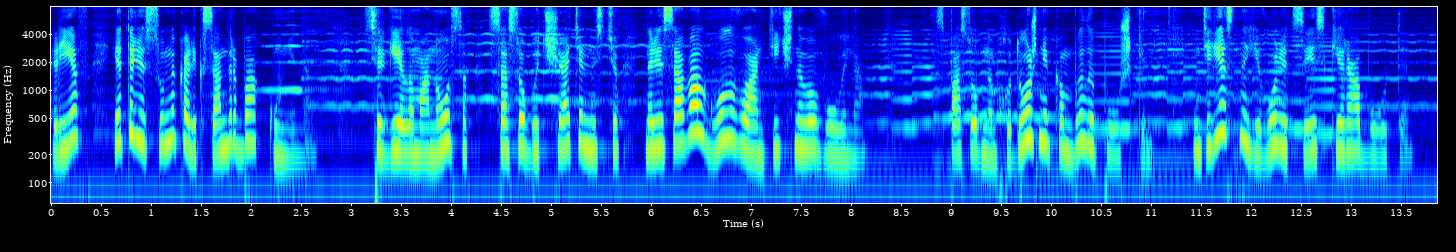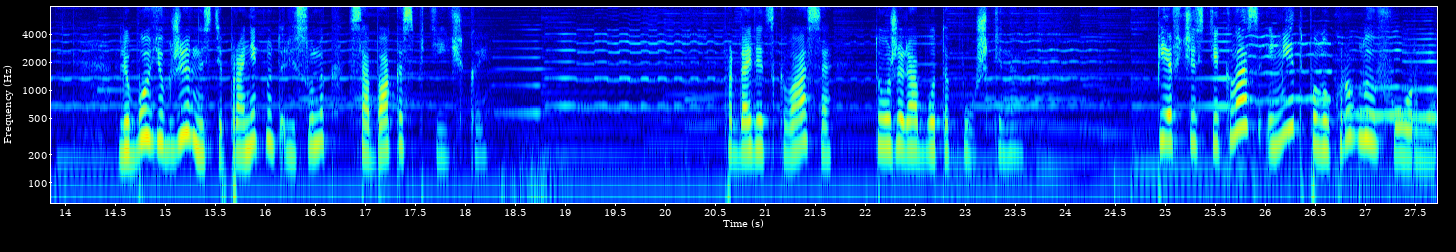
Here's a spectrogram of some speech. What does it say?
Лев – это рисунок Александра Бакунина. Сергей Ломоносов с особой тщательностью нарисовал голову античного воина. Способным художником был и Пушкин. Интересны его лицейские работы. Любовью к живности проникнут рисунок «Собака с птичкой». Продавец кваса – тоже работа Пушкина. Певческий класс имеет полукруглую форму.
